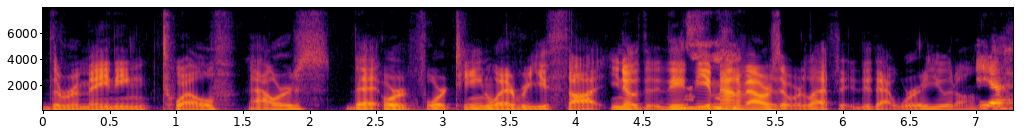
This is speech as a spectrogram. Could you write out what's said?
the remaining 12 hours that or 14 whatever you thought you know the, the, the, amount of hours that were left did that worry you at all? Yeah.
